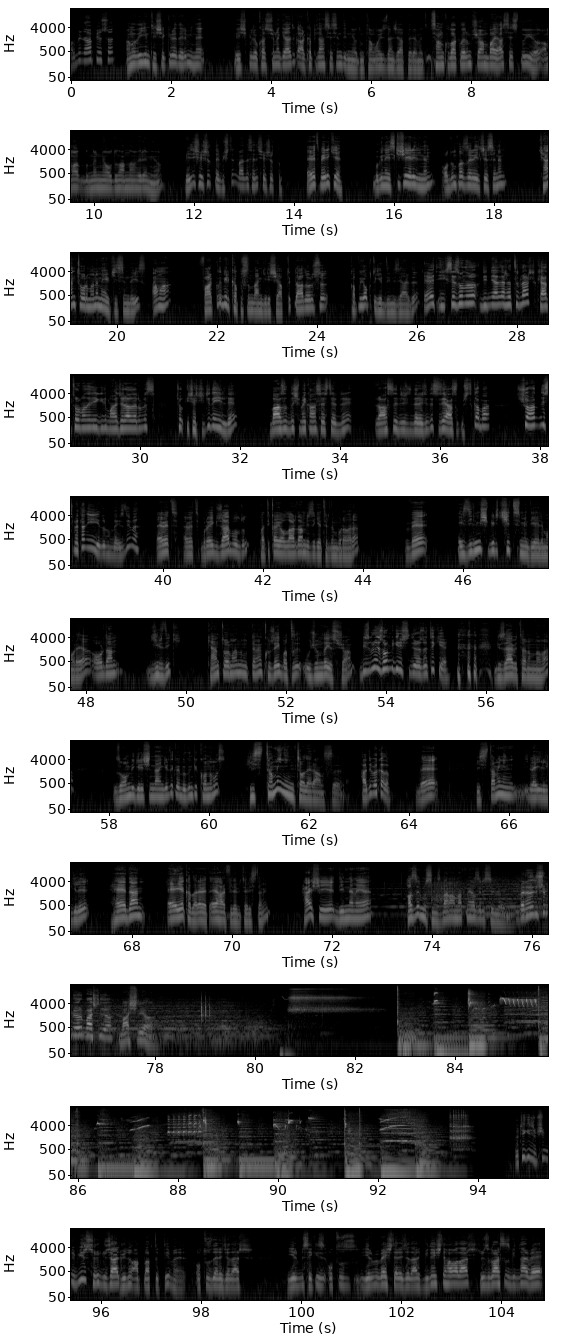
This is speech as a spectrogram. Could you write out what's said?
Pamir ne yapıyorsun? Anıl iyiyim teşekkür ederim. Yine değişik bir lokasyona geldik. Arka plan sesini dinliyordum tam o yüzden cevap veremedim. İnsan kulaklarım şu an bayağı ses duyuyor ama bunların ne olduğunu anlam veremiyor. Beni şaşırt demiştin. Ben de seni şaşırttım. Evet Beriki. Bugün Eskişehir ilinin Odunpazarı ilçesinin Kent Ormanı mevkisindeyiz ama farklı bir kapısından giriş yaptık. Daha doğrusu kapı yoktu girdiğimiz yerde. Evet ilk sezonu dinleyenler hatırlar. Kent ormanı ile ilgili maceralarımız çok iç açıcı değildi. Bazı dış mekan seslerini rahatsız edici derecede size yansıtmıştık ama şu an nispeten iyi durumdayız değil mi? Evet, evet. Burayı güzel buldun. Patika yollardan bizi getirdin buralara. Ve ezilmiş bir çit mi diyelim oraya. Oradan girdik. Kent Ormanı'nın muhtemelen kuzey-batı ucundayız şu an. Biz buraya zombi girişi diyoruz öteki. Güzel bir tanımlama. Zombi girişinden girdik ve bugünkü konumuz histamin intoleransı. Hadi bakalım. Ve histamin in- ile ilgili H'den E'ye kadar evet E harfiyle biter histamin. Her şeyi dinlemeye hazır mısınız? Ben anlatmaya hazır hissediyorum. Ben öyle düşünmüyorum başlıyor. Başlıyor. Ötekicim şimdi bir sürü güzel günü atlattık değil mi? 30 dereceler, 28, 30, 25 dereceler, güneşli havalar, rüzgarsız günler ve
